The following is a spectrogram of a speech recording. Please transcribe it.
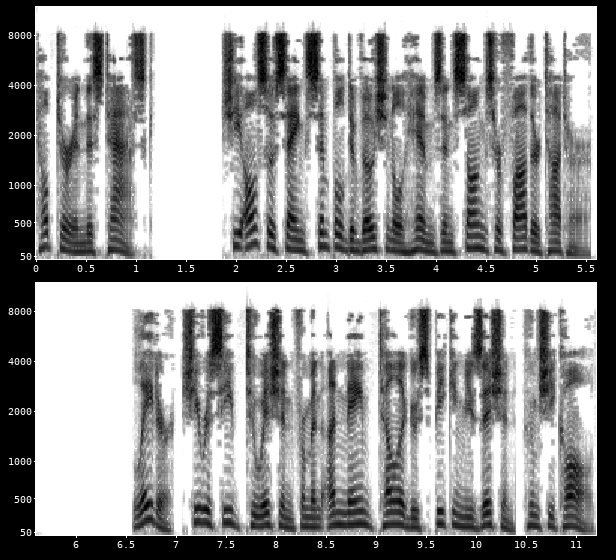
helped her in this task. She also sang simple devotional hymns and songs her father taught her. Later, she received tuition from an unnamed Telugu-speaking musician, whom she called,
